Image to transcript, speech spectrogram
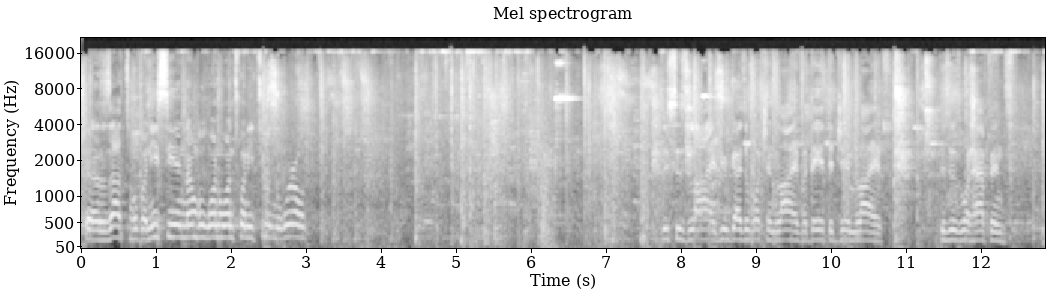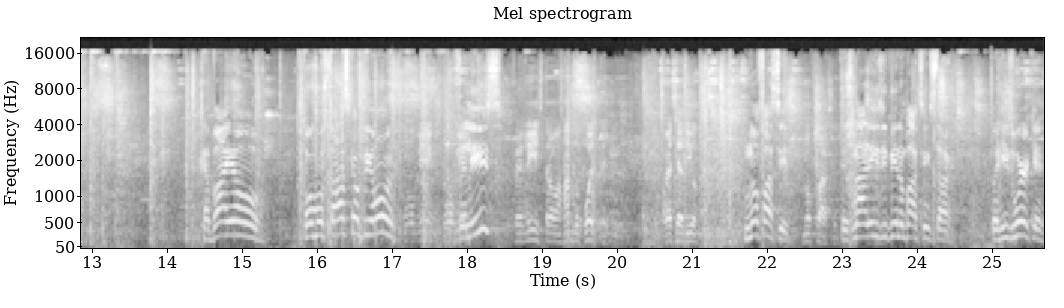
Uh, Azat Hovhannisyan, number one, 122 in the world. This is live. You guys are watching live. A day at the gym live. This is what happens. Caballo, ¿cómo estás, campeón? Todo bien, todo bien. ¿Feliz? Feliz, trabajando fuerte. Gracias a Dios. No fácil. No fácil. It's not easy being a boxing star, but he's working.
